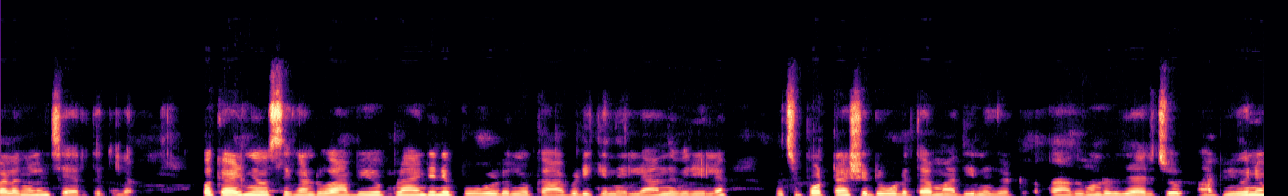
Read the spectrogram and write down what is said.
വളങ്ങളും ചേർത്തിട്ടില്ല. അപ്പോൾ കഴിഞ്ഞ ദിവസം കണ്ടു അബിയു പ്ലാന്റിന് പൂവിടുന്നു കാ പിടിക്കുന്നില്ല എന്ന് വരില്ല കുറച്ച് പൊട്ടാഷ് ഇട്ട് കൊടുത്താൽ മതി എന്ന് കേട്ടു. അപ്പം അതുകൊണ്ട് വിചാരിച്ചു അബിയുവിന്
